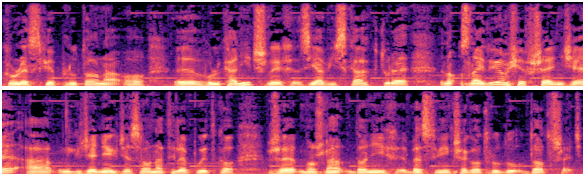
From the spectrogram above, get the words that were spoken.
królestwie Plutona, o y, wulkanicznych zjawiskach, które no, znajdują się wszędzie, a gdzie niegdzie są na tyle płytko, że można do nich bez większego trudu dotrzeć.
